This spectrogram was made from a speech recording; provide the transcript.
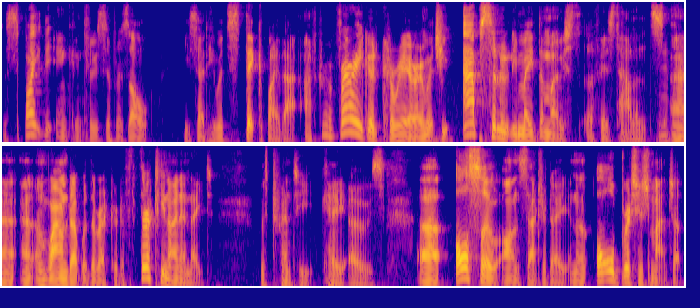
Despite the inconclusive result, he said he would stick by that after a very good career in which he absolutely made the most of his talents mm-hmm. uh, and, and wound up with a record of 39 and 8 with 20 KOs. Uh, also on Saturday, in an all British matchup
